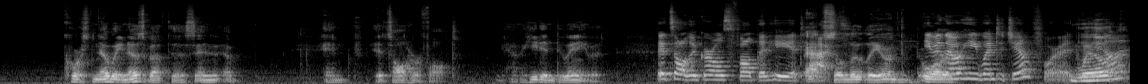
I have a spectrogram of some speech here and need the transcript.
of course nobody knows about this and uh, and it's all her fault you know, he didn't do any of it It's all the girl's fault that he attacked. absolutely or, Even though he went to jail for it. Well he not?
